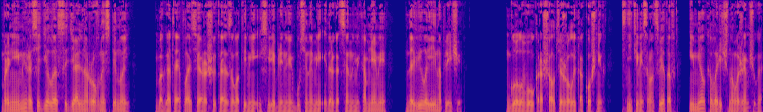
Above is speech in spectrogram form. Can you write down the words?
Бронеемира сидела с идеально ровной спиной, богатое платье, расшитое золотыми и серебряными бусинами и драгоценными камнями, давила ей на плечи. Голову украшал тяжелый кокошник с нитями самоцветов и мелкого речного жемчуга.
